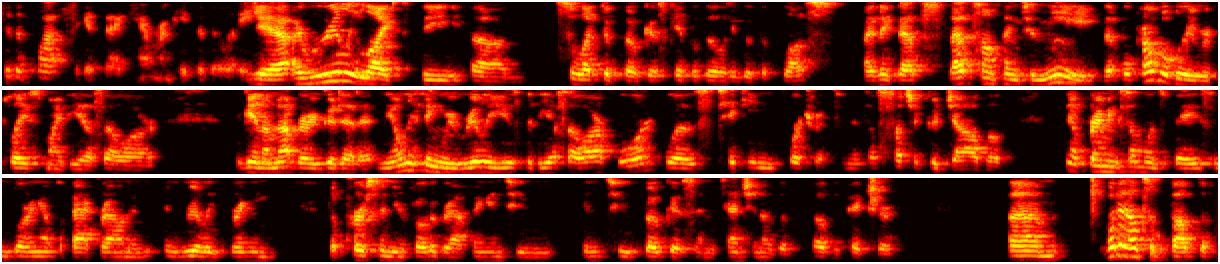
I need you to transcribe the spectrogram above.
to the plus to get that camera capability. Yeah, I really liked the um, selective focus capability with the plus. I think that's that's something to me that will probably replace my DSLR again, I'm not very good at it. And the only thing we really used the DSLR for was taking portraits, and it does such a good job of you know framing someone's face and blurring out the background and, and really bringing the person you're photographing into into focus and attention of the of the picture. Um, what else about the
